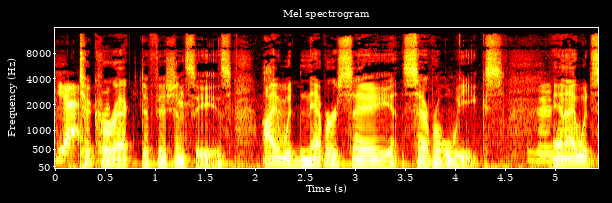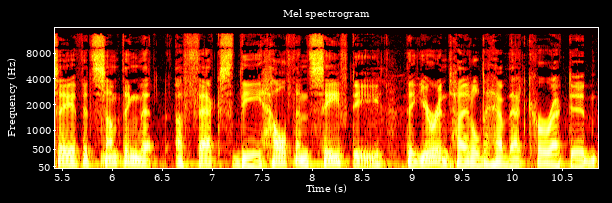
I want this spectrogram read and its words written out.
Yes. to correct deficiencies. I mm-hmm. would never say several weeks. Mm-hmm. And I would say if it's something that affects the health and safety, that you're entitled to have that corrected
